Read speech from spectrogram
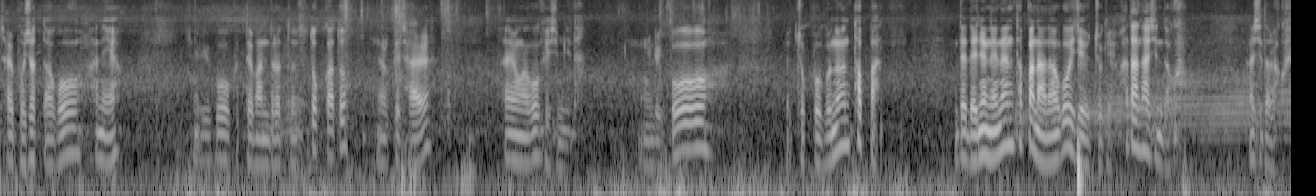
잘 보셨다고 하네요. 그리고 그때 만들었던 수도가도 이렇게 잘 사용하고 계십니다. 그리고 이쪽 부분은 텃밭. 근데 내년에는 텃밭 안 하고 이제 이쪽에 화단 하신다고 하시더라고요.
